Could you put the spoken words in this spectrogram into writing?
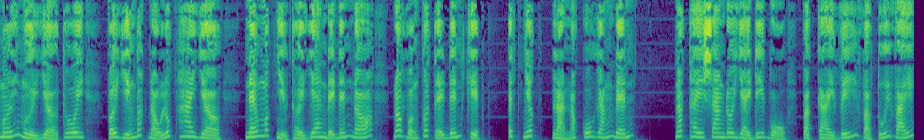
mới 10 giờ thôi, vở diễn bắt đầu lúc 2 giờ, nếu mất nhiều thời gian để đến đó, nó vẫn có thể đến kịp, ít nhất là nó cố gắng đến. Nó thay sang đôi giày đi bộ và cài ví vào túi váy,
